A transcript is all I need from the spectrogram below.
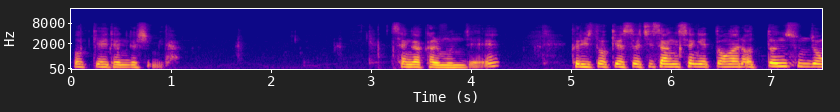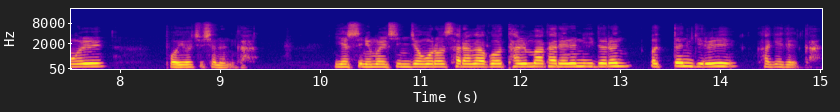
얻게 된 것입니다. 생각할 문제 그리스도께서 지상 생애 동안 어떤 순종을 보여주셨는가? 예수님을 진정으로 사랑하고 닮아가려는 이들은 어떤 길을 가게 될까?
